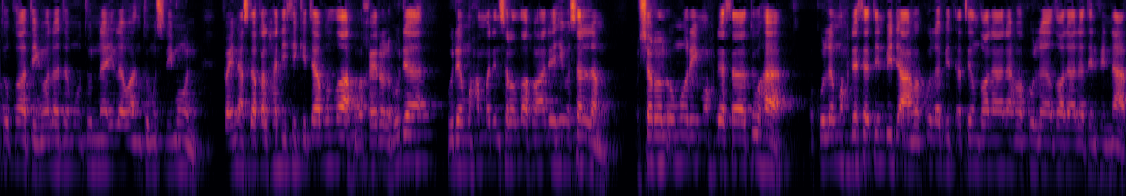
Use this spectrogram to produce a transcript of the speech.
تقاته ولا تموتن إلا وأنتم مسلمون. فإن أصدق الحديث كتاب الله وخير الهدى هدى محمد صلى الله عليه وسلم وشر الأمور محدثاتها وكل محدثة بدعة وكل بدعة ضلالة وكل ضلالة في النار.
